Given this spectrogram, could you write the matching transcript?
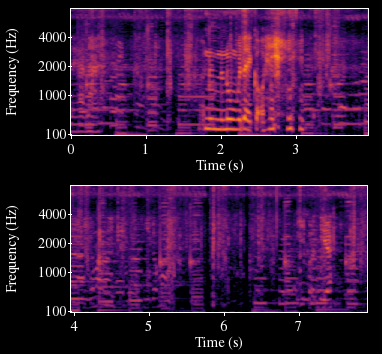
แล้วนะนุ่นนุ่นไม่ได้เกาะแห้งอีกก่อนเดียวตั้ง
